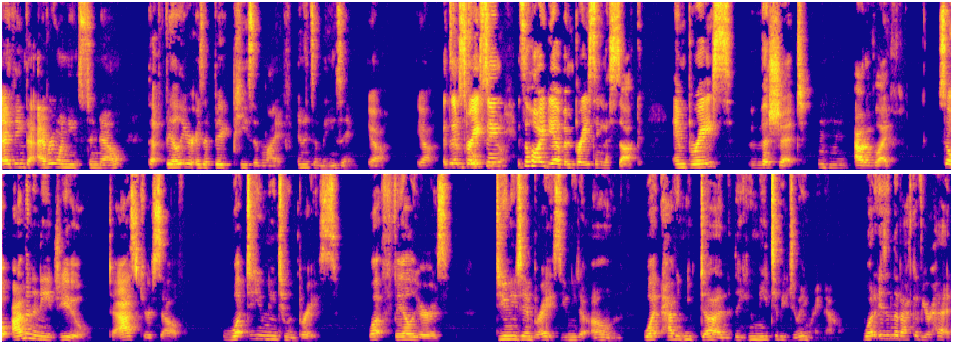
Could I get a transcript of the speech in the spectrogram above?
I think that everyone needs to know that failure is a big piece in life and it's amazing. Yeah. Yeah. It's It sculpts embracing it's the whole idea of embracing the suck. Embrace the shit Mm-hmm. out of life. So I'm going to need you to ask yourself, what do you need to embrace? What failures do you need to embrace? You need to own. What haven't you done that you need to be doing right now? What is in the back of your head?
